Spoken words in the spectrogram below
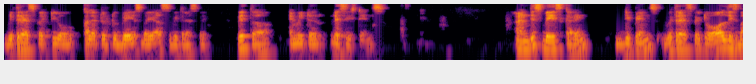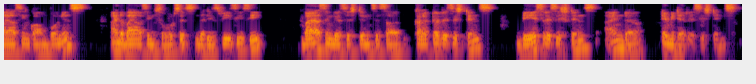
with respect to collector to base bias with respect with the emitter resistance. And this base current depends with respect to all these biasing components and the biasing sources that is VCC. Biasing resistances are collector resistance, base resistance and uh, emitter resistance.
